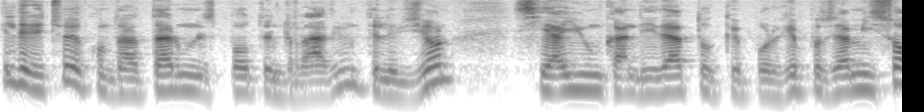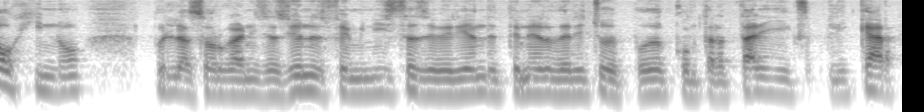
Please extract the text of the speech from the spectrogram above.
el derecho de contratar un spot en radio, en televisión. Si hay un candidato que, por ejemplo, sea misógino, pues las organizaciones feministas deberían de tener derecho de poder contratar y explicar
